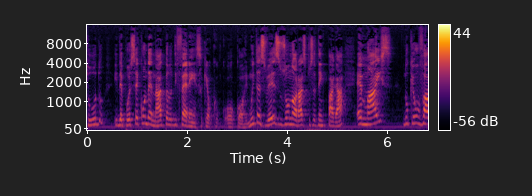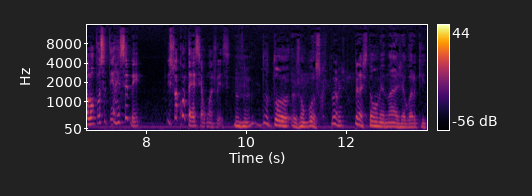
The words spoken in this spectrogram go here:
tudo e depois ser condenado pela diferença que ocorre. Muitas vezes os honorários que você tem que pagar é mais do que o valor que você tem a receber. Isso acontece algumas vezes. Uhum. Doutor João Bosco, para prestar uma homenagem agora que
